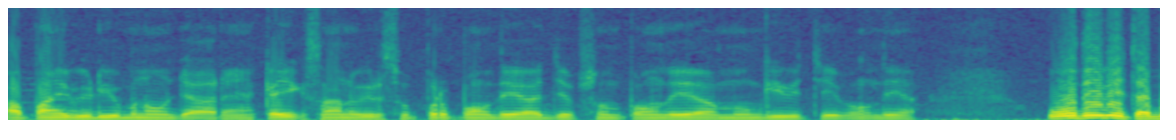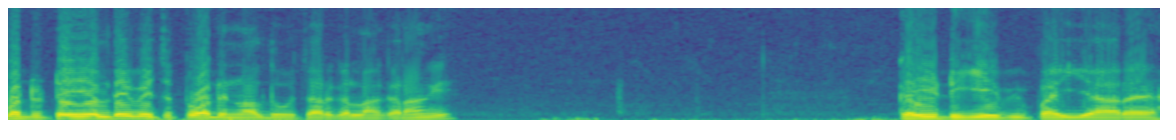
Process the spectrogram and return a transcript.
ਆਪਾਂ ਇਹ ਵੀਡੀਓ ਬਣਾਉਣ ਜਾ ਰਹੇ ਹਾਂ। ਕਈ ਕਿਸਾਨ ਵੀਰ ਸੁਪਰ ਪਾਉਂਦੇ ਆ ਜਿਪਸਮ ਪਾਉਂਦੇ ਆ, ਮੂੰਗੀ ਵਿੱਚੇ ਪਾਉਂਦੇ ਆ। ਉਹਦੇ ਵਿੱਚ ਆਪਾਂ ਡਿਟੇਲ ਦੇ ਵਿੱਚ ਤੁਹਾਡੇ ਨਾਲ ਦੋ ਚਾਰ ਗੱਲਾਂ ਕਰਾਂਗੇ। ਕਈ ਡੀਏਪੀ ਪਾਈ ਜਾ ਰਿਹਾ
